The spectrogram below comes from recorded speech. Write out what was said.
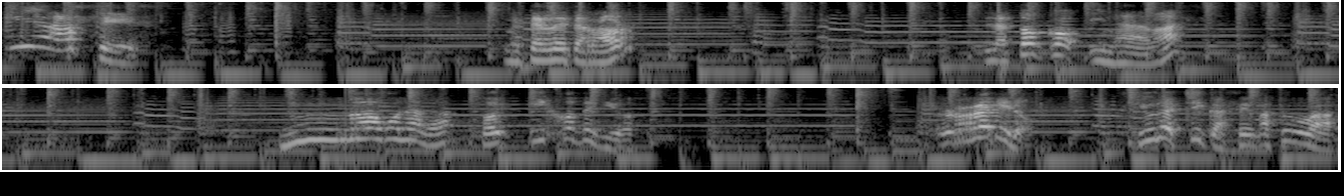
¿Qué haces? ¿Meterle terror? ¿La toco y nada más? No hago nada, soy hijo de Dios. Repito, si una chica se masturba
